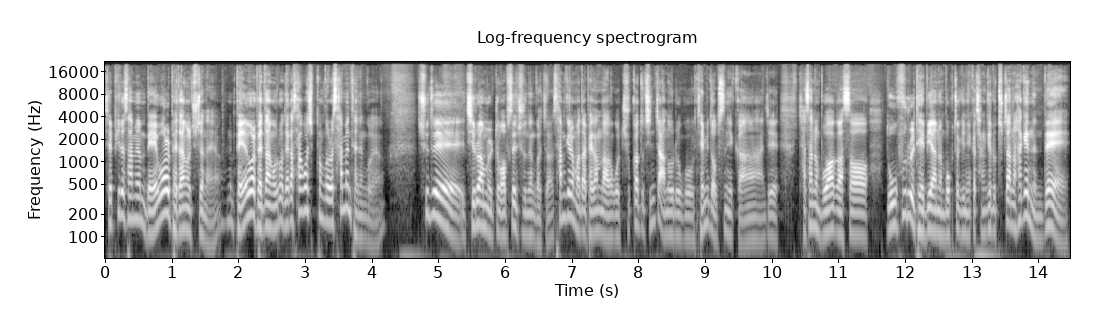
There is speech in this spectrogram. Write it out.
제피를 사면 매월 배당을 주잖아요. 매월 배당으로 내가 사고 싶은 거를 사면 되는 거예요. 슈드의 지루함을 좀 없애주는 거죠. 3개월마다 배당 나오고 주가도 진짜 안 오르고 재미도 없으니까 이제 자산을 모아가서 노후를 대비하는 목적이니까 장기로 투자는 하겠는데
